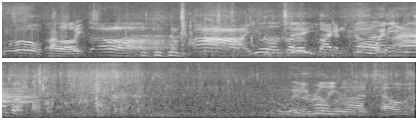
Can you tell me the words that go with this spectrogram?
Whoa. Oh, wait. ah, you all got a fucking Phil, where do you hard- remember? Where do a you really remember? hard Talbot.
